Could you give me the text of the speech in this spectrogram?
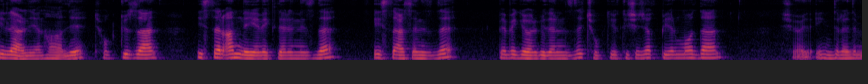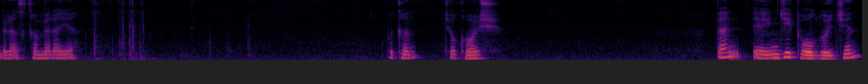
ilerleyen hali çok güzel. İster anne yeleklerinizde, isterseniz de bebek örgülerinizde çok yakışacak bir model. Şöyle indirelim biraz kamerayı. Bakın çok hoş. Ben e, ince ip olduğu için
